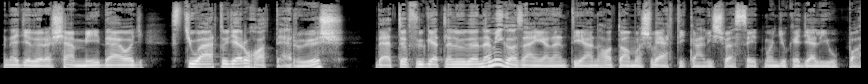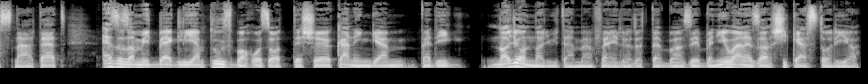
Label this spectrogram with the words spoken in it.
Egyelőre semmi, de hogy Stuart ugye rohadt erős, de ettől függetlenül nem igazán jelent ilyen hatalmas vertikális veszélyt mondjuk egy Eliup passznál, tehát ez az, amit Bagley ilyen pluszba hozott, és Cunningham pedig nagyon nagy ütemben fejlődött ebbe az évben. Nyilván ez a sikersztoria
